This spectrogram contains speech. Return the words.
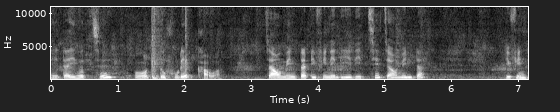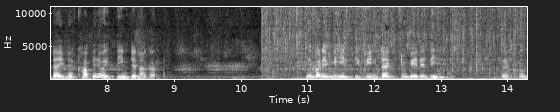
এটাই হচ্ছে ওর দুপুরের খাওয়া। চাউমিনটা টিফিনে দিয়ে দিচ্ছি। চাউমিনটা টিফিন টাইমে খাবে ওই তিনটে নাগাদ। এবারে মেয়ের টিফিনটা একটু বেড়ে দিই। দেখো।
